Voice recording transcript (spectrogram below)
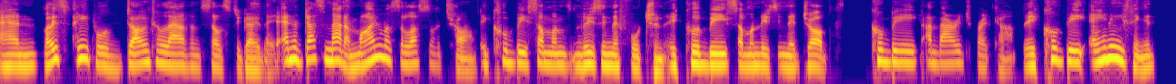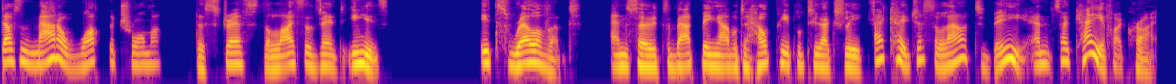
And most people don't allow themselves to go there. And it doesn't matter. Mine was the loss of a child. It could be someone losing their fortune. It could be someone losing their job. It could be a marriage breakup. It could be anything. It doesn't matter what the trauma, the stress, the life event is. It's relevant. And so it's about being able to help people to actually, okay, just allow it to be. And it's okay if I cry.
